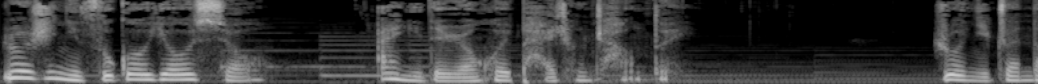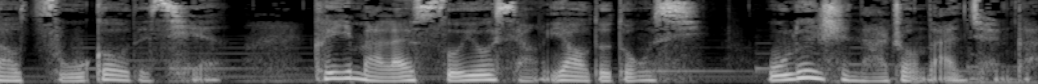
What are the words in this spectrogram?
若是你足够优秀，爱你的人会排成长队。若你赚到足够的钱，可以买来所有想要的东西，无论是哪种的安全感。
